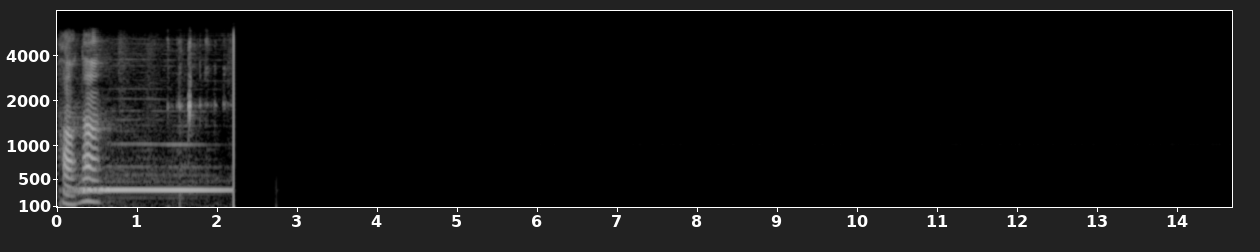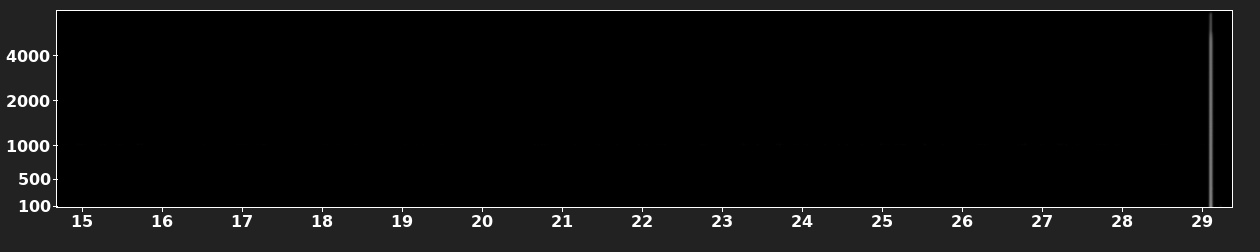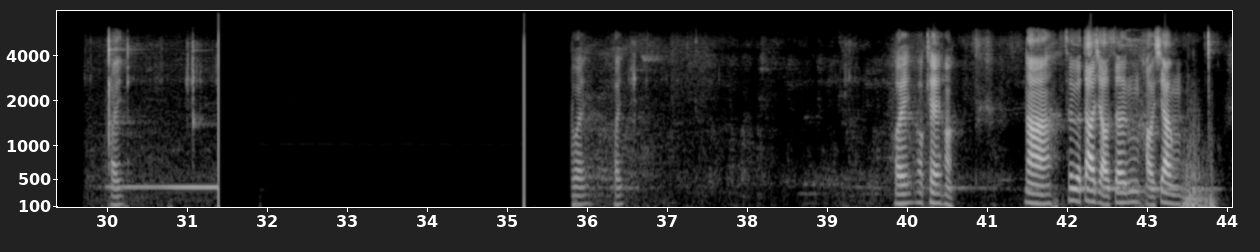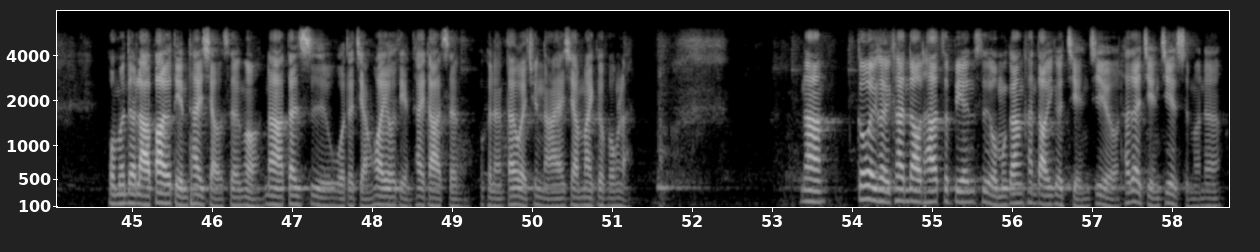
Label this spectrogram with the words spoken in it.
好，那。喂，喂，喂，喂，OK 哈，那这个大小声好像我们的喇叭有点太小声哦，那但是我的讲话有点太大声，我可能待会去拿一下麦克风来。那各位可以看到，它这边是我们刚刚看到一个简介哦，它在简介什么呢？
